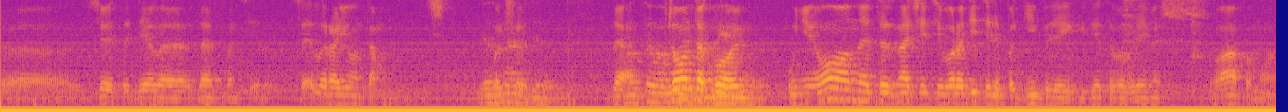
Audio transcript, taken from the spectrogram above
э, все это дело, да, спонсирует. Целый район там Я большой. знаю. Да. Кто он такой? У него он, это значит, его родители погибли где-то во время Шва, по-моему,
